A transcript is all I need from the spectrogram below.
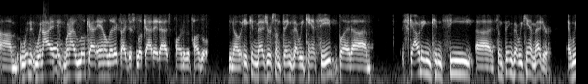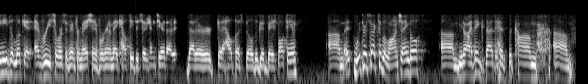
Um, when, when I when I look at analytics, I just look at it as part of the puzzle. You know, it can measure some things that we can't see, but uh, scouting can see uh, some things that we can't measure. And we need to look at every source of information if we're going to make healthy decisions here that that are going to help us build a good baseball team. Um, with respect to the launch angle, um, you know, I think that has become um,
